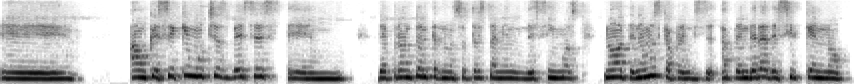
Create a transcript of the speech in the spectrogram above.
Eh, aunque sé que muchas veces em, de pronto entre nosotros también decimos, no, tenemos que aprender, a decir que no,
